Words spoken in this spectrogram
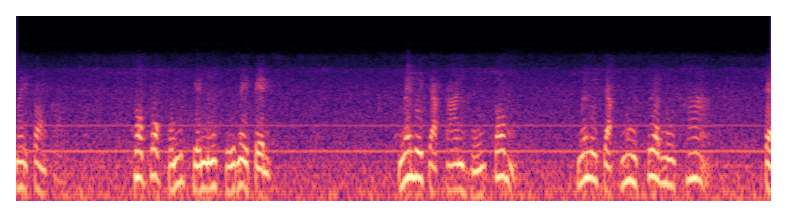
ไม่ต้องการเพราะพวกผมเขียนหนังสือไม่เป็น ไม่รู้จักการหุงต้ม ไม่รู้จักนุ่งเสื้อนุ่งผ้า แต่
